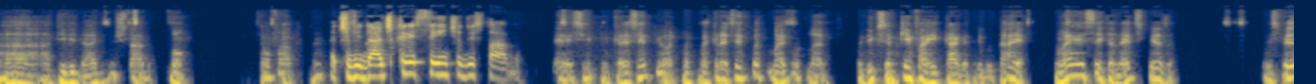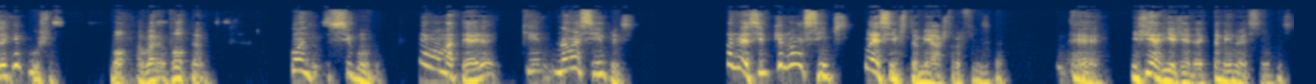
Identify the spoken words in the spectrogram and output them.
a atividade do Estado. Bom, isso é um fato. Né? Atividade crescente do Estado. É, sim, crescente pior. Quanto mais crescente, quanto mais do outro lado. Eu digo sempre, quem faz recarga tributária Não é receita, não é despesa. Despesa é quem puxa. Bom, agora voltando. Quando, segundo, é uma matéria que não é simples. Mas não é simples porque não é simples. Não é simples também a astrofísica. É, engenharia genética também não é simples.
